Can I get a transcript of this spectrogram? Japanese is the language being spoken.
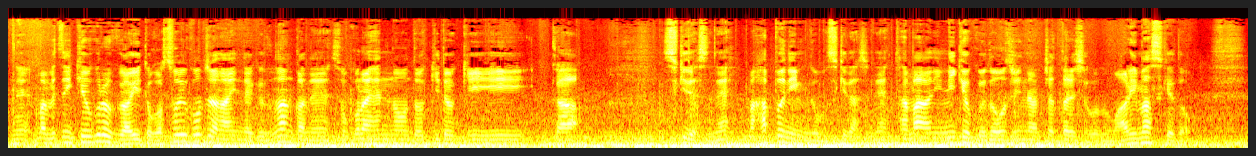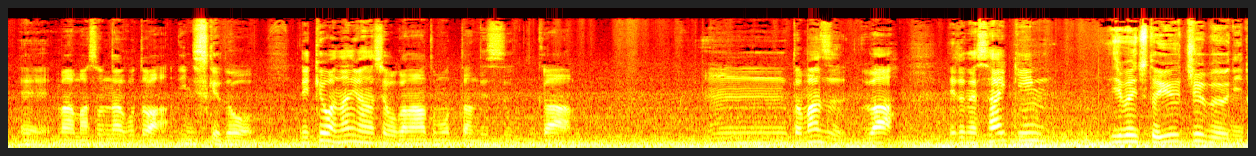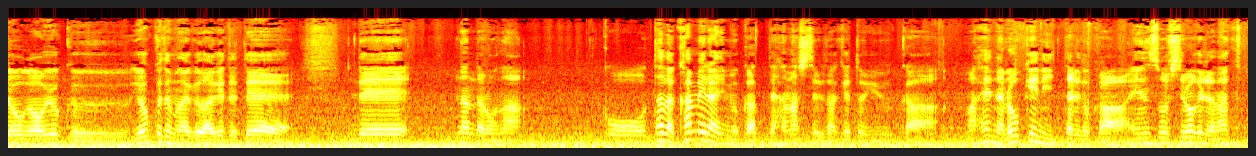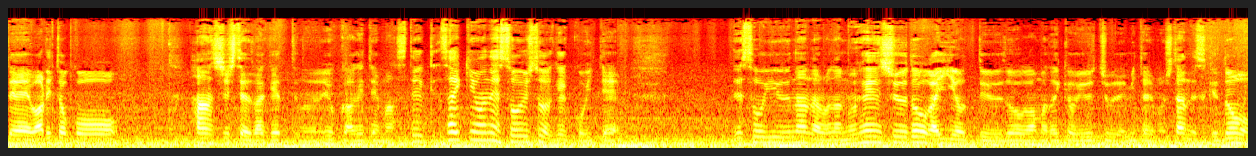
ねまあ、別に記憶力がいいとかそういうことじゃないんだけどなんかねそこら辺のドキドキが好きですね、まあ、ハプニングも好きだしね。たまに2曲同時になっちゃったりしたこともありますけど、えーまあまあそんなことはいいんですけど。で今日は何を話していこうかなと思ったんですがうーんとまずはえっ、とね最近自分ちょっと YouTube に動画をよくよくでもないけど上げててでなんだろうな。こうただカメラに向かって話してるだけというか、まあ、変なロケに行ったりとか演奏してるわけじゃなくて割とこう話してるだけっていうのをよく上げてます。で最近はねそういう人が結構いてでそういうなんだろうな無編集動画いいよっていう動画をまた今日 YouTube で見たりもしたんですけど、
